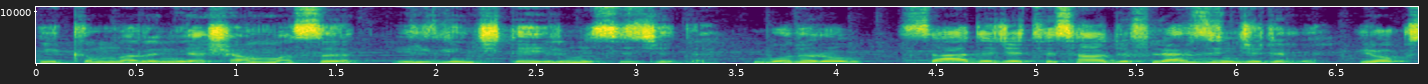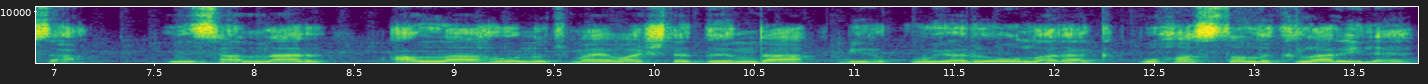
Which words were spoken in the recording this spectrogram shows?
yıkımların yaşanması ilginç değil mi sizce de? Bu durum sadece tesadüfler zinciri mi? Yoksa insanlar Allah'ı unutmaya başladığında bir uyarı olarak bu hastalıklar ile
